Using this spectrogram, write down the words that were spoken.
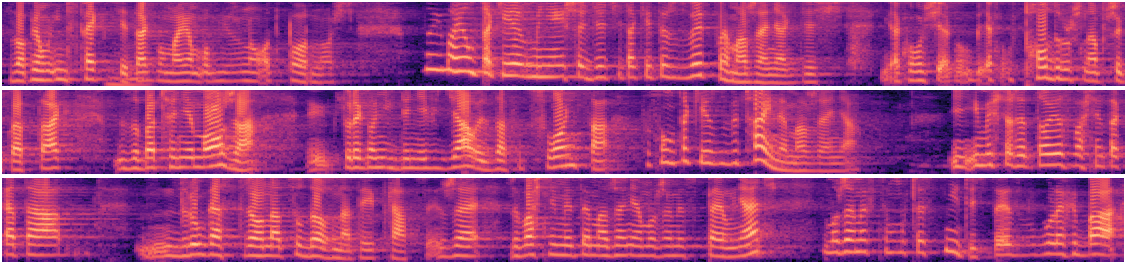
złapią infekcję, mhm. tak, bo mają obniżoną odporność. No i mają takie mniejsze dzieci, takie też zwykłe marzenia, gdzieś jakąś, jaką, jaką podróż na przykład, tak, zobaczenie morza, y, którego nigdy nie widziały, zachód słońca, to są takie zwyczajne marzenia. I, I, myślę, że to jest właśnie taka ta druga strona cudowna tej pracy, że, że właśnie my te marzenia możemy spełniać i możemy w tym uczestniczyć. To jest w ogóle chyba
